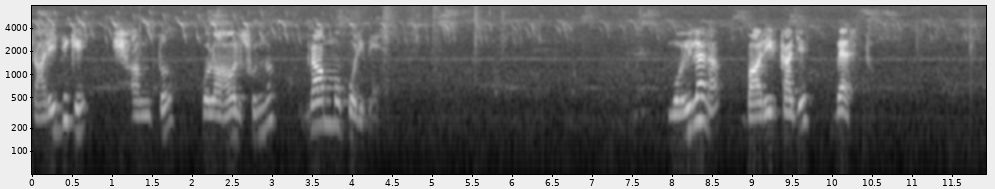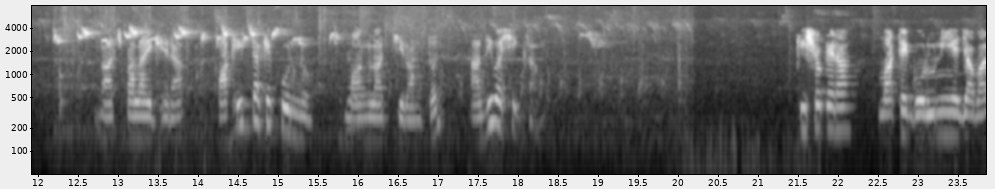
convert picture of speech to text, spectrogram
চারিদিকে শান্ত, কোলাহল শূন্য, গ্রাম্য পরিবেশ। মহিলারা বাড়ির কাজে ব্যস্ত। গাছপালায় ঘেরা পাখির ডাকে পূর্ণ বাংলার চিরন্তন আদিবাসী গ্রাম। কৃষকেরা মাঠে গরু নিয়ে যাবার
